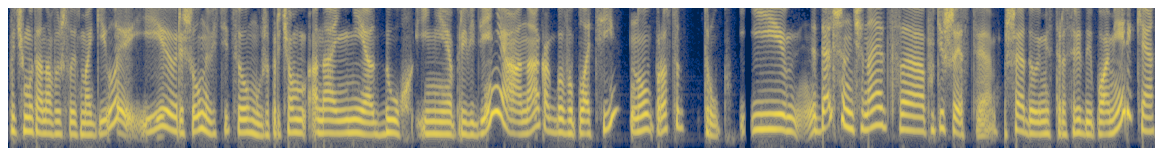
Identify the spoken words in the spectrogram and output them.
почему-то она вышла из могилы и решила навестить своего мужа. Причем она не дух и не привидение, а она как бы воплоти, ну, просто труп. И дальше начинается путешествие Шэдоу и мистера Среды по Америке.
